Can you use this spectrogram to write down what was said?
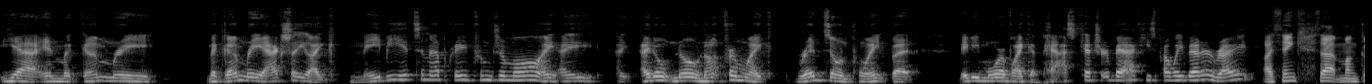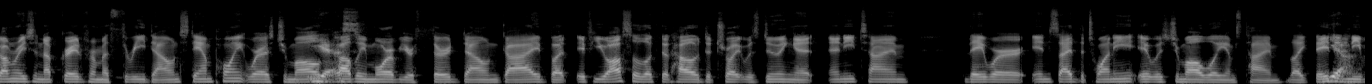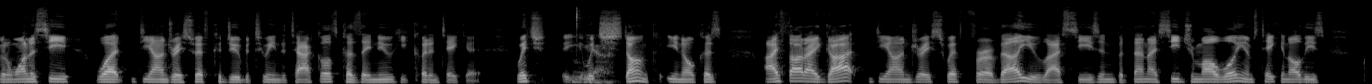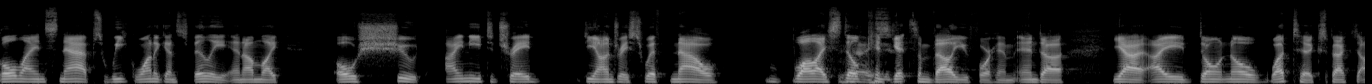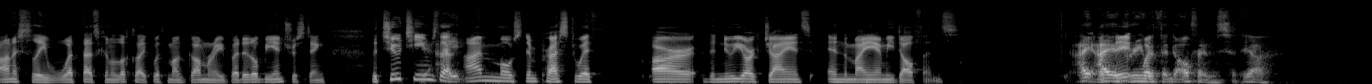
yeah, and Montgomery. Montgomery actually like maybe it's an upgrade from Jamaal. I, I I I don't know, not from like red zone point, but maybe more of like a pass catcher back. He's probably better, right? I think that Montgomery's an upgrade from a three down standpoint, whereas Jamaal Yes. probably more of your third down guy. But if you also looked at how Detroit was doing it, anytime they were inside the twenty, it was Jamaal Williams' time. Like they Yeah. didn't even want to see what D'Andre Swift could do between the tackles because they knew he couldn't take it, which Yeah. which stunk, you know, because. I thought I got D'Andre Swift for a value last season, but then I see Jamaal Williams taking all these goal line snaps week one against Philly, and I'm like, oh shoot, I need to trade D'Andre Swift now while I still can get some value for him. And uh yeah, I don't know what to expect, honestly, what that's going to look like with Montgomery, but it'll be interesting. The two teams Yeah, that I'm most impressed with are the New York Giants and the Miami Dolphins. I, I they- agree what- with the Dolphins. Yeah.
